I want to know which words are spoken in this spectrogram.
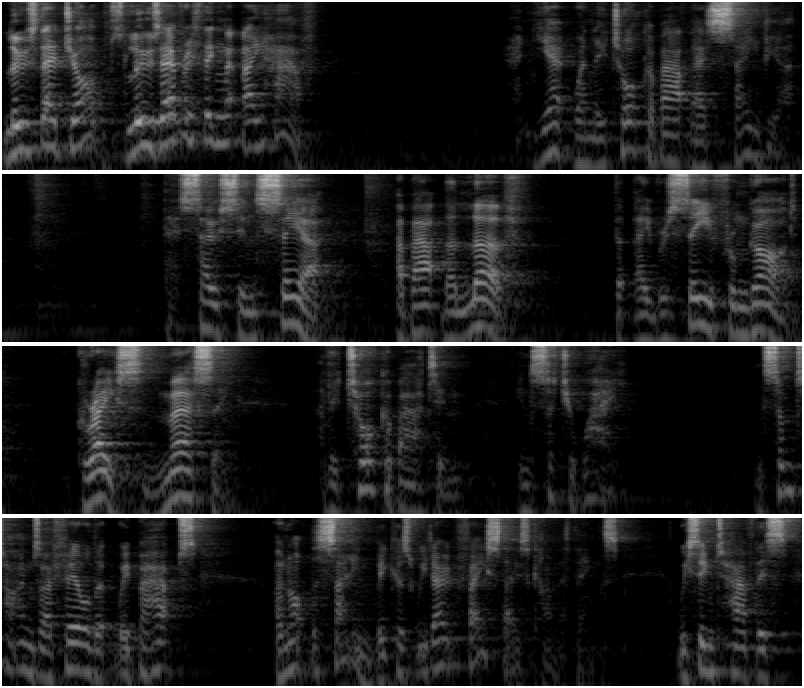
lose their jobs, lose everything that they have. Yet, when they talk about their Saviour, they're so sincere about the love that they receive from God, grace and mercy, and they talk about Him in such a way. And sometimes I feel that we perhaps are not the same because we don't face those kind of things. We seem to have this,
